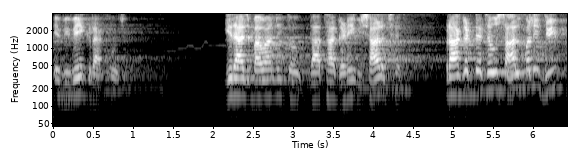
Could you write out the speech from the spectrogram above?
એ વિવેક રાખવો જોઈએ. ગિરાજ બાવાની તો ગાથા ઘણી વિશાળ છે. પ્રાગટ્ય થયું સાલમલી દ્વીપમાં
